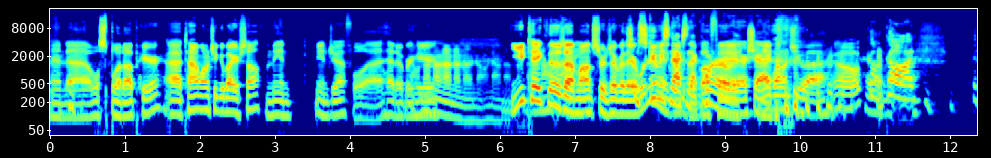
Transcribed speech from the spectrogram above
and uh, we'll split up here. Uh, Tom, why don't you go by yourself, and me and me and Jeff will uh, head over No, here. no, no, no, no, no, no, no, no. You no, take not- those not uh, monsters over there. Some We're Scooby snacks in that corner buffet. over there, Shag. Yeah. Why don't you? Uh, Oh, head oh on God. Uh,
